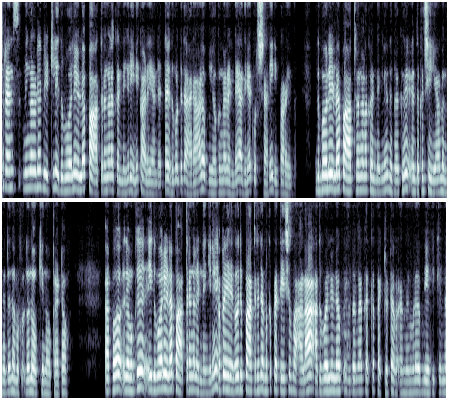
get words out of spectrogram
ഫ്രണ്ട്സ് നിങ്ങളുടെ വീട്ടിൽ ഇതുപോലെയുള്ള പാത്രങ്ങളൊക്കെ ഉണ്ടെങ്കിൽ ഇനി കളയണ്ട കേട്ടോ. ഇതുകൊണ്ട് ധാരാളം ഉപയോഗങ്ങളുണ്ട്. അതിനെക്കുറിച്ചാണ് ഇനി പറയുന്നത്. ഇതുപോലെയുള്ള പാത്രങ്ങളൊക്കെ ഉണ്ടെങ്കിൽ നിങ്ങൾക്ക് എന്തൊക്കെ ചെയ്യാമെന്നത് നമുക്കൊന്ന് നോക്കി നോക്കാം കേട്ടോ. അപ്പോൾ നമുക്ക് ഇതുപോലെയുള്ള പാത്രങ്ങൾ ഉണ്ടെങ്കിൽ അപ്പോൾ ഒരു പാത്രത്തിൽ നമുക്ക് പ്രത്യേകിച്ച് വള അതുപോലെയുള്ള ഉപയോഗങ്ങൾക്കൊക്കെ പറ്റൂട്ടോ. നമ്മൾ ഉപയോഗിക്കുന്ന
